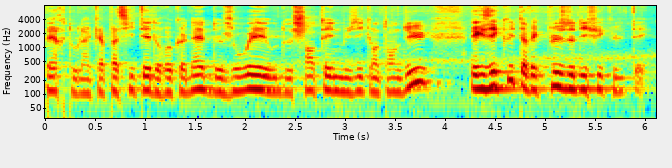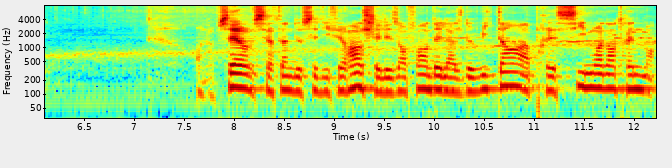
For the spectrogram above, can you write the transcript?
perte ou l'incapacité de reconnaître, de jouer ou de chanter une musique entendue, exécutent avec plus de difficulté. On observe certaines de ces différences chez les enfants dès l'âge de 8 ans après 6 mois d'entraînement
